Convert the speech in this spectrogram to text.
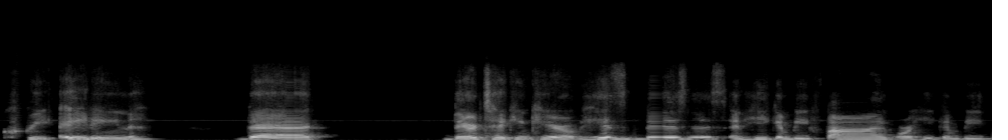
creating that they're taking care of his business and he can be five or he can be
